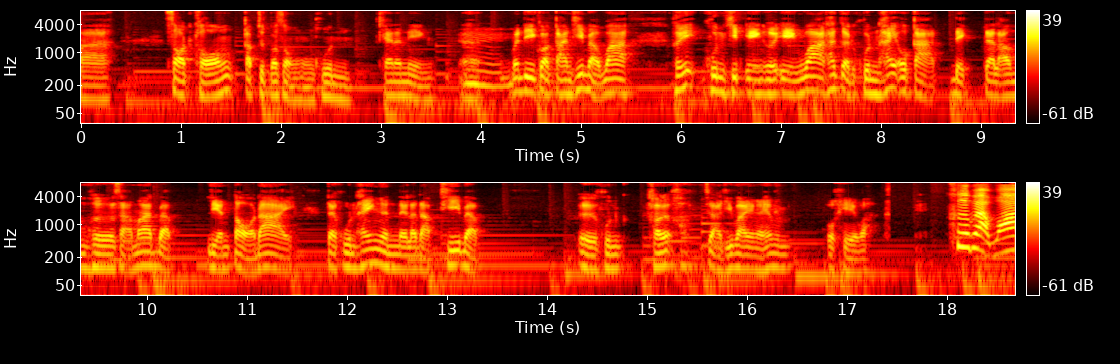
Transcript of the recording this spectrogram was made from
มา สอดคล้องกับจุดประสงค์ของคุณแค่นั้นเองอ่ามันดีกว่าการที่แบบว่าเฮ้ยคุณคิดเองเออเองว่าถ้าเกิดคุณให้โอกาสเด็กแต่ละอำเภอสามารถแบบเรียนต่อได้ แต่คุณให้เงินในระดับที่แบบ เออคุณเขาเขาจะอธิบายยังไงให้มันโอเควะคือแบบว่า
